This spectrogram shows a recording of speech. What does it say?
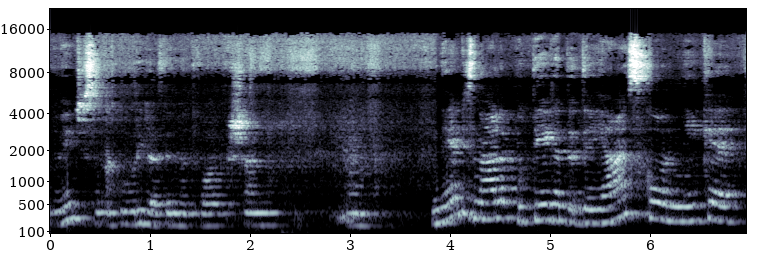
ne vem, če sem odgovorila zdaj na tvoje vprašanje. Um, Ne bi znala potegati dejansko neke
